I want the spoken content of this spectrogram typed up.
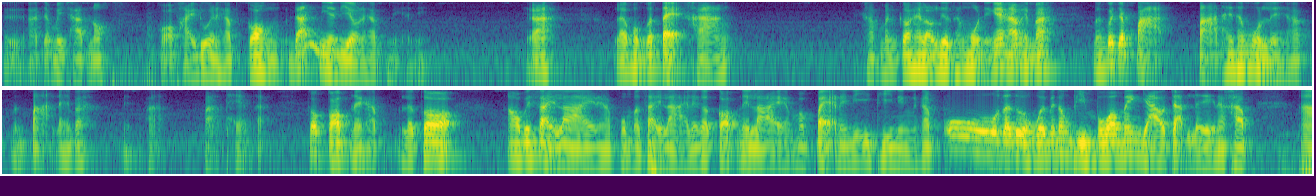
เอออาจจะไม่ชัดเนาะขออภัยด้วยนะครับ กล้องด้านเมียเดียวนะครับนี่อันนี้นะแล้วผมก็แตะค้าง ครับมันก็ให้เราเลือกทั้งหมดอย่างเงี้ยครับเห็นปะมันก็จะปาดปาดให้ทั้งหมดเลยครับ มันปาดเลยเห็นปะเนี่ยปาดปาดแถบละก็ก๊อปนะครับ แล้วก็เอาไปใส่ลายนะครับ ผมมาใส่ลายแล้วก็ก๊อปในลายมาแปะในนี้อีกทีหนึ่งนะครับ โอ้สะดวกเว้ยไม่ต้องพิมพ์เพราะว่าแม่งยาวจัดเลยนะครับอะ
